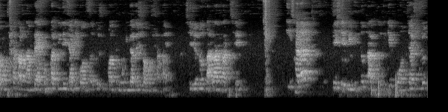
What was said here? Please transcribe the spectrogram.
সমস্যা, কারণ আমরা এখনকার দিনে জানি বন্ধত্ব শুধুমাত্র মহিলাদের সমস্যা নয়, সেজন্য তারা থাকছে। এছাড়া দেশের বিভিন্ন প্রান্ত থেকে পঞ্চাশ জন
